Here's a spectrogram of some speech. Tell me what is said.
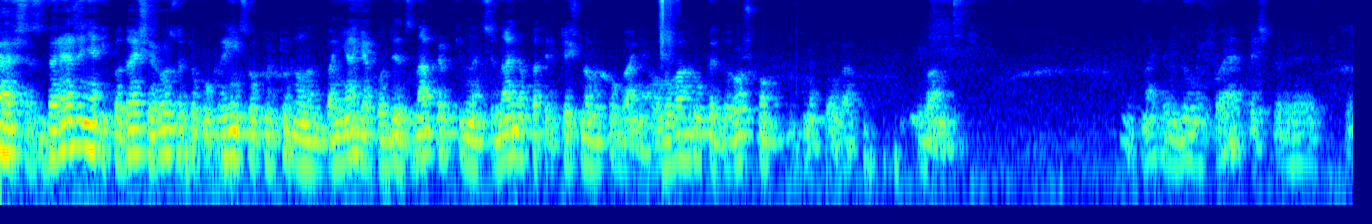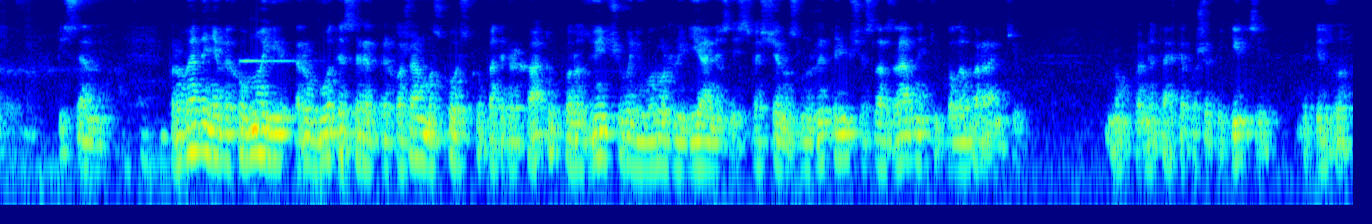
Перше збереження і подальший розвиток українського культурного надбання як один з напрямків національно-патріотичного виховання. Голова групи Дорожко Микола Іванович. Знаєте, відомий поет, е. Проведення виховної роботи серед прихожан Московського патріархату по розвінчуванню ворожої діяльності священнослужителів, числа зрадників, колаборантів. Ну, пам'ятаєте, по Шепетівці епізод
